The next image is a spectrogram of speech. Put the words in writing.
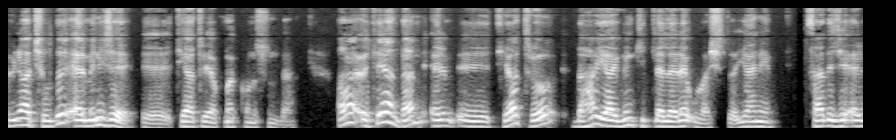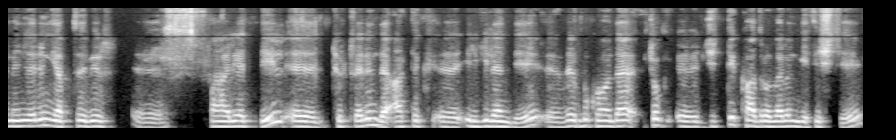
Önü açıldı Ermenice e, tiyatro yapmak konusunda. Ama öte yandan er, e, tiyatro daha yaygın kitlelere ulaştı. Yani sadece Ermenilerin yaptığı bir e, faaliyet değil, e, Türklerin de artık e, ilgilendiği e, ve bu konuda çok e, ciddi kadroların yetiştiği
